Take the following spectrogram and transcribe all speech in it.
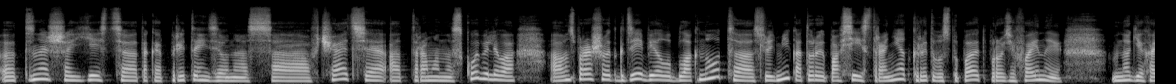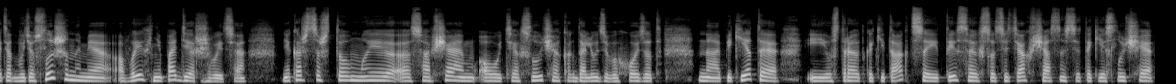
Э, ты знаешь, есть э, такая претензия у нас э, в чате от Романа Скобелева. Он спрашивает, где белый блокнот с людьми, которые по всей стране открыто выступают против войны. Многие хотят быть услышанными, а вы их не поддерживаете. Мне кажется, что мы сообщаем о тех случаях, когда люди выходят на пикеты и устраивают какие-то акции, и ты в своих соцсетях, в частности, такие случаи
